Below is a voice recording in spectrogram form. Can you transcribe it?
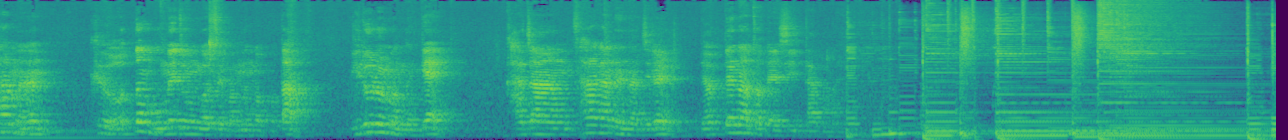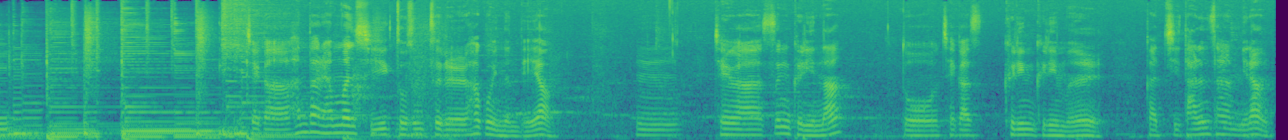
사람은 그 어떤 몸에 좋은 것을 먹는 것보다 위로를 먹는 게 가장 살아가는 에너지를 몇 배나 더 낼 수 있다고 말해요. 제가 한 달에 한 번씩 도슨트를 하고 있는데요. 음, 제가 쓴 글이나 또 제가 그린 그림을 같이 다른 사람이랑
